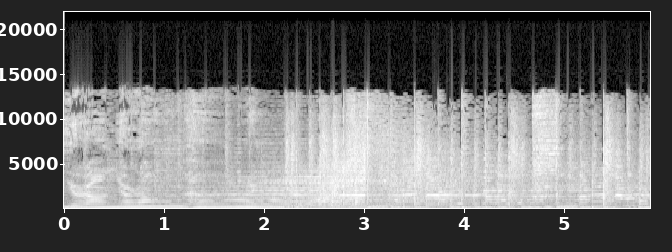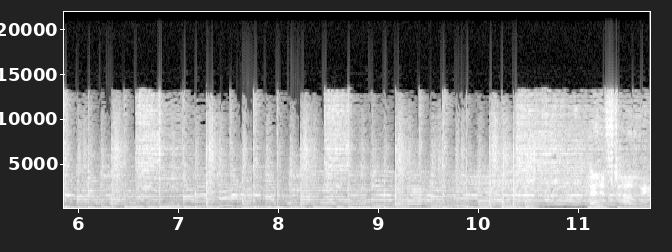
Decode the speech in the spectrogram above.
You're on your own, Harry. Helft Harry.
